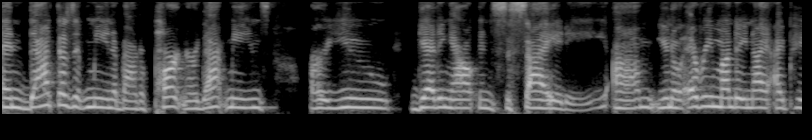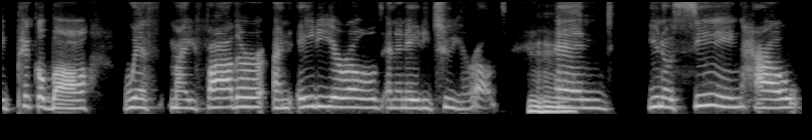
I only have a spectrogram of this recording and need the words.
And that doesn't mean about a partner. That means, are you getting out in society? Um, you know, every Monday night I play pickleball with my father, an 80 year old, and an 82 year old. Mm-hmm. And, you know, seeing how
